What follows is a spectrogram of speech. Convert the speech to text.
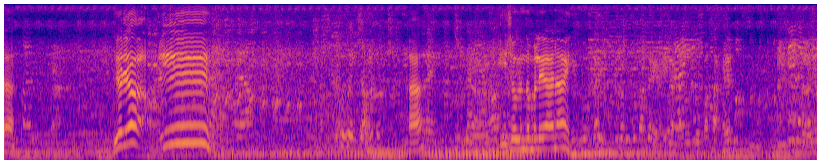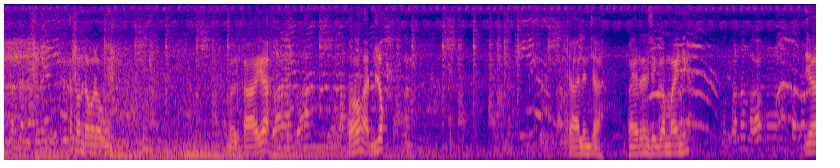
Ha. Yan, yan. Eh. Ha? Isog ng tambalayan na eh. Katon daw daw. May kaya. Oh, adlock. Challenge ah. Mayroon si gamay ni. Ya.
